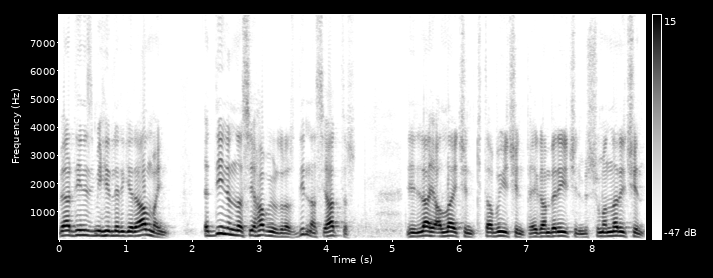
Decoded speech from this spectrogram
Verdiğiniz mihirleri geri almayın. E, dinin nasiha buyurdu Resul. Din nasihattır. Lillahi Allah için, kitabı için, peygamberi için, Müslümanlar için.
